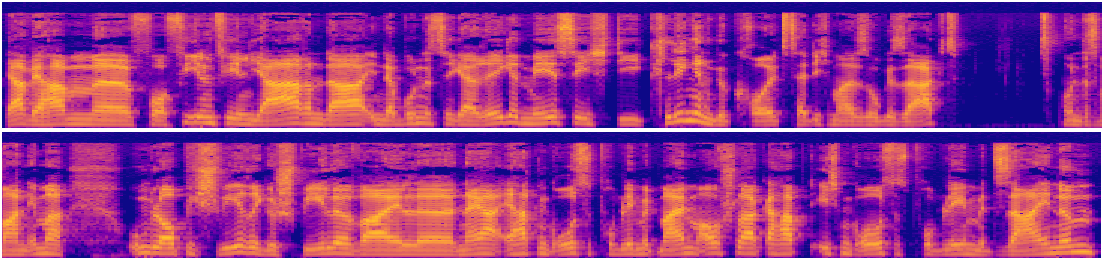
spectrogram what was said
ja, wir haben äh, vor vielen, vielen Jahren da in der Bundesliga regelmäßig die Klingen gekreuzt, hätte ich mal so gesagt. Und das waren immer unglaublich schwierige Spiele, weil, äh, naja, er hat ein großes Problem mit meinem Aufschlag gehabt, ich ein großes Problem mit seinem.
